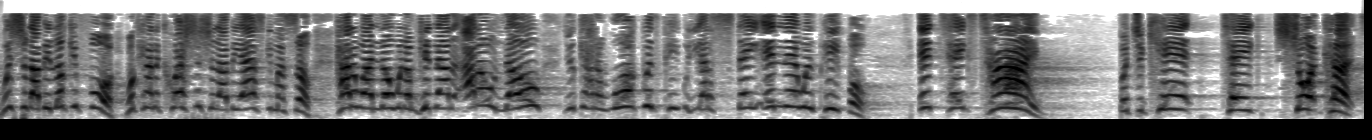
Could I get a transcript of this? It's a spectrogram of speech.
What should I be looking for? What kind of questions should I be asking myself? How do I know what I'm getting out of? I don't know. You got to walk with people. You got to stay in there with people. It takes time, but you can't take shortcuts.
